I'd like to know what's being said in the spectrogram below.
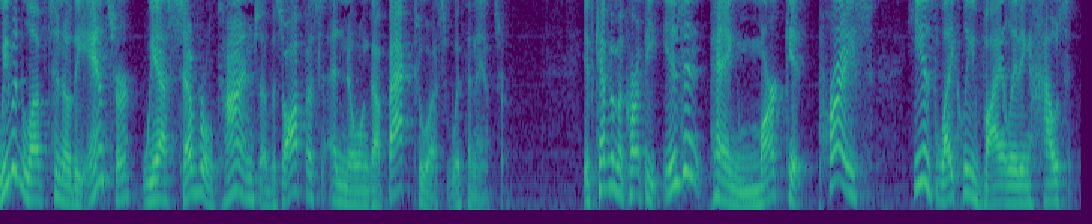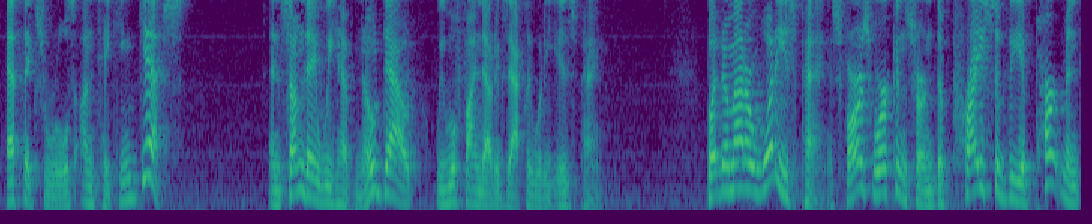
We would love to know the answer. We asked several times of his office, and no one got back to us with an answer. If Kevin McCarthy isn't paying market price, he is likely violating House ethics rules on taking gifts. And someday we have no doubt we will find out exactly what he is paying. But no matter what he's paying, as far as we're concerned, the price of the apartment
